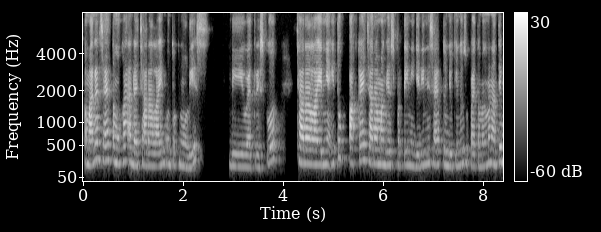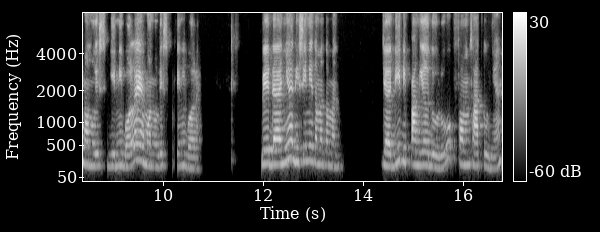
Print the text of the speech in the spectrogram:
Kemarin saya temukan ada cara lain untuk nulis di Wetrischool, cara lainnya itu pakai cara manggil seperti ini. Jadi ini saya tunjukin dulu supaya teman-teman nanti mau nulis gini boleh, mau nulis seperti ini boleh. Bedanya di sini teman-teman. Jadi dipanggil dulu form satunya,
